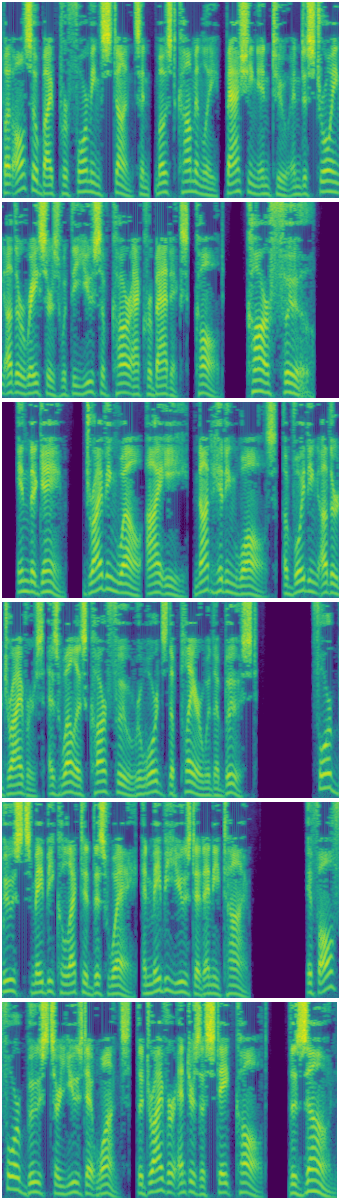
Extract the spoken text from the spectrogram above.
but also by performing stunts and, most commonly, bashing into and destroying other racers with the use of car acrobatics, called car fu in the game. Driving well i.e., not hitting walls, avoiding other drivers as well as car fu rewards the player with a boost. Four boosts may be collected this way, and may be used at any time. If all four boosts are used at once, the driver enters a state called the zone,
